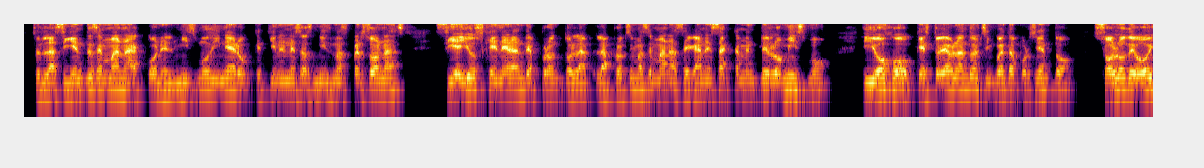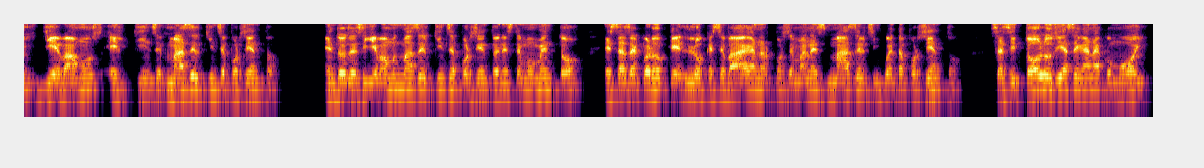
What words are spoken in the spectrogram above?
Entonces, la siguiente semana, con el mismo dinero que tienen esas mismas personas, si ellos generan de pronto, la, próxima semana se gana exactamente lo mismo, y ojo, que estoy hablando del 50%, solo de hoy llevamos el 15, más del 15%. Entonces, si llevamos más del 15% en este momento, ¿estás de acuerdo que lo que se va a ganar por semana es más del 50%? O sea, si todos los días se gana como hoy,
